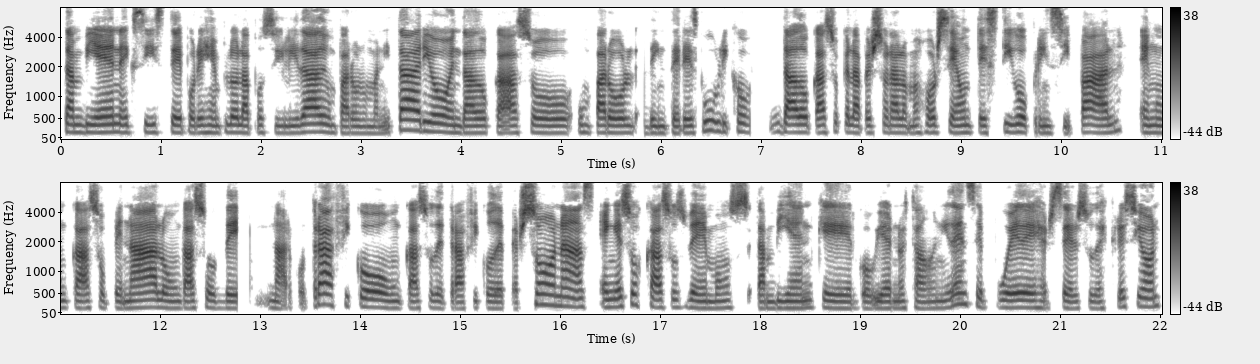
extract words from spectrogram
También existe, por ejemplo, la posibilidad de un parol humanitario, en dado caso, un parol de interés público, dado caso que la persona a lo mejor sea un testigo principal en un caso penal o un caso de narcotráfico o un caso de tráfico de personas. En esos casos vemos también que el gobierno estadounidense puede ejercer su discreción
